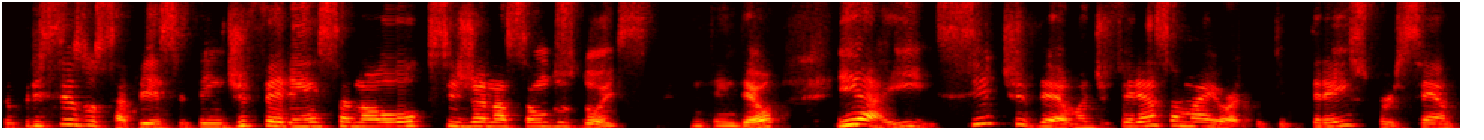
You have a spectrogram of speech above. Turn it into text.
Eu preciso saber se tem diferença na oxigenação dos dois, entendeu? E aí, se tiver uma diferença maior do que 3%,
